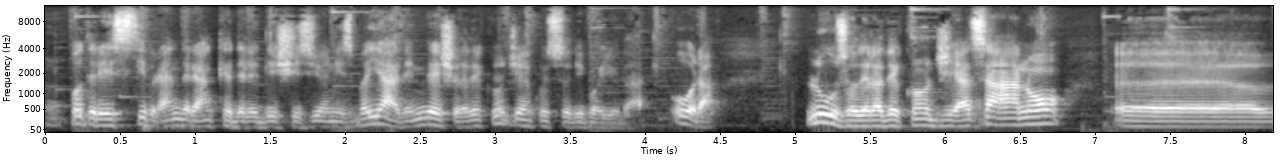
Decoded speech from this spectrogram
mm. potresti prendere anche delle decisioni sbagliate, invece la tecnologia in questo ti può aiutare. Ora, l'uso della tecnologia sano eh,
